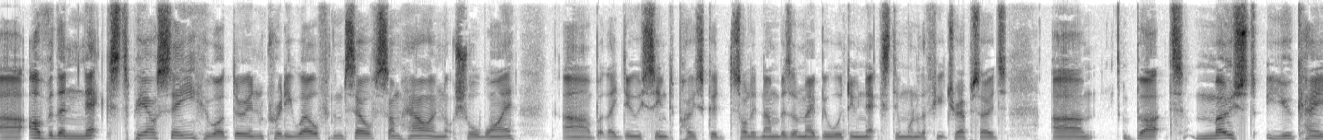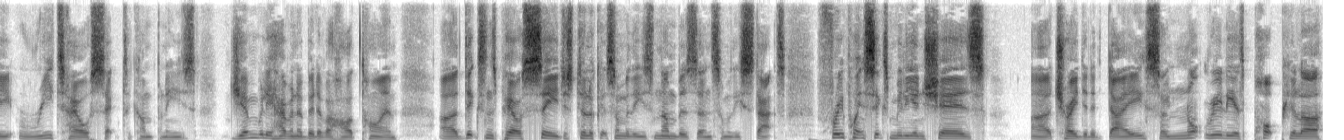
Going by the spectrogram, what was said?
uh, other than Next PLC, who are doing pretty well for themselves somehow, I'm not sure why, uh, but they do seem to post good, solid numbers, and maybe we'll do Next in one of the future episodes. Um, but most UK retail sector companies generally having a bit of a hard time. Uh, Dixon's PLC, just to look at some of these numbers and some of these stats, 3.6 million shares uh, traded a day, so not really as popular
